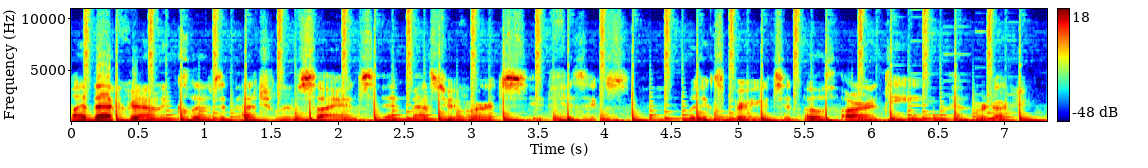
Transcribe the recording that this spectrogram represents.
My background includes a Bachelor of Science and Master of Arts in Physics with experience in both R&D and production.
